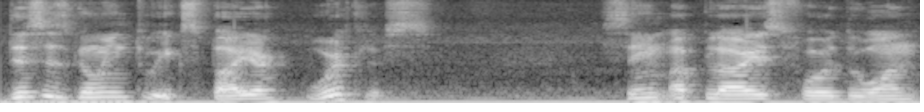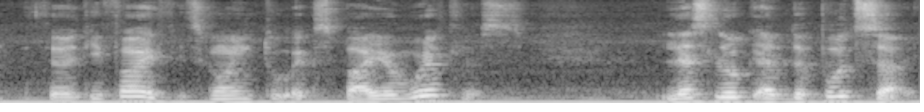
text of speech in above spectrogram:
This is going to expire worthless. Same applies for the 135 it's going to expire worthless. Let's look at the put side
